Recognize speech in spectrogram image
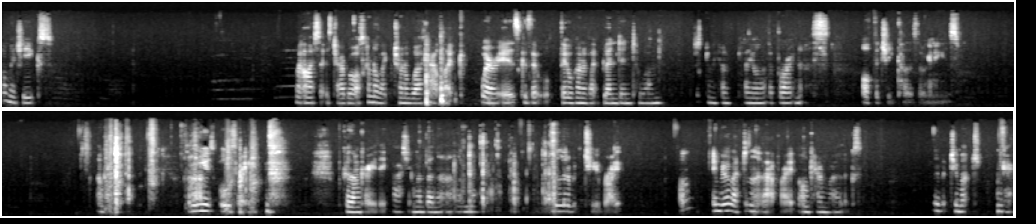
on my cheeks. My eyesight is terrible. I was kind of like trying to work out like where it is because they, they all kind of like blend into one. Just going to kind of play on like, the brightness of the cheek colours that we're going to use. Okay, so I'm going to use all three because I'm crazy. Actually, I'm going to blend that out a little a little bit too bright. Well, in real life, doesn't look that bright, but on camera, it looks a little bit too much. Okay.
